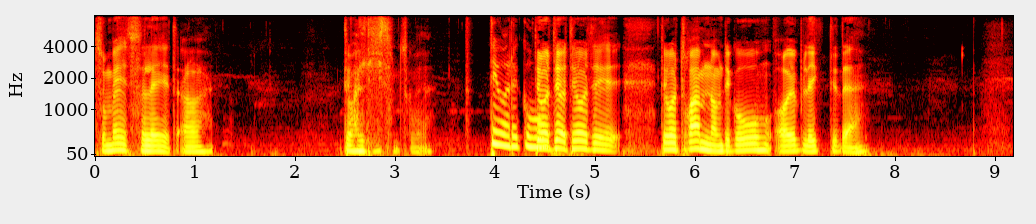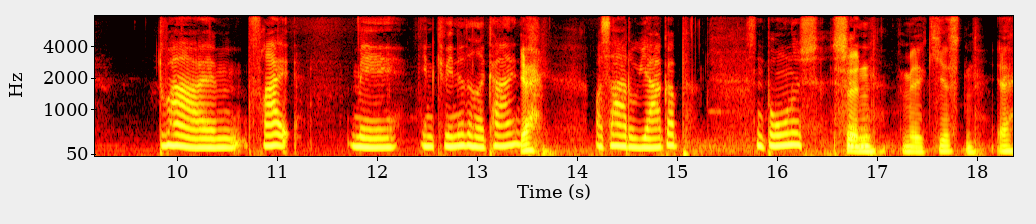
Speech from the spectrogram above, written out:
tomatsalat, og det var lige som det skulle være. Det var det gode. Det var, det, var, det, var det, det var drømmen om det gode øjeblik, det der. Du har øhm, Frej med en kvinde, der hedder Karin. Ja. Og så har du Jakob, sådan bonus. Søn med Kirsten. Ja,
